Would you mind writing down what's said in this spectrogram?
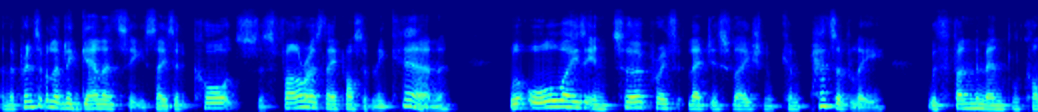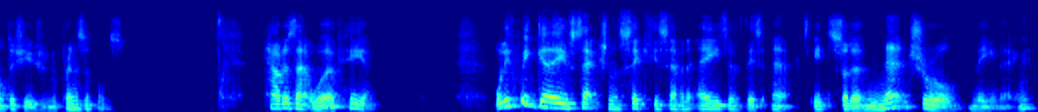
And the principle of legality says that courts, as far as they possibly can, will always interpret legislation compatibly with fundamental constitutional principles. How does that work here? Well, if we gave section 67.8 of this act its sort of natural meaning,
